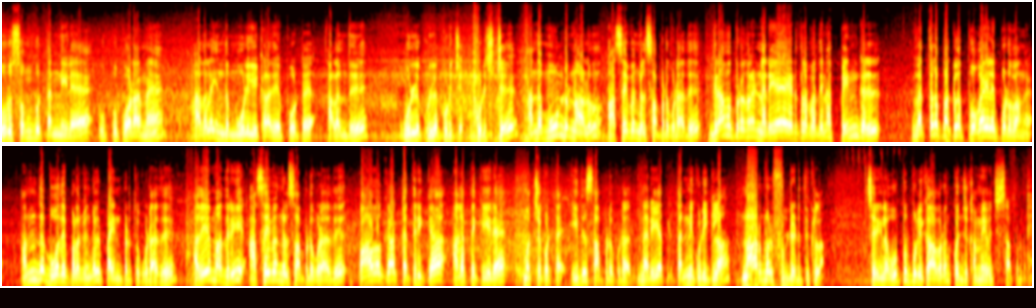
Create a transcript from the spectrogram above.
ஒரு சொம்பு தண்ணியில் உப்பு போடாமல் அதில் இந்த மூலிகை கலவையை போட்டு கலந்து உள்ளுக்குள்ளே குடிச்சு குடிச்சிட்டு அந்த மூன்று நாளும் அசைவங்கள் சாப்பிடக்கூடாது. கிராமப்புறங்களில் நிறைய இடத்துல பார்த்தீங்கன்னா பெண்கள் வெத்தலை பாக்கில் புகையிலை போடுவாங்க. அந்த போதை பழக்கங்கள் பயன்படுத்தக்கூடாது. அதே மாதிரி அசைவங்கள் சாப்பிடக்கூடாது. பாவக்காய் கத்திரிக்காய் அகத்தக்கீரை மொச்சக்கொட்டை இது சாப்பிடக்கூடாது. நிறைய தண்ணி குடிக்கலாம். நார்மல் ஃபுட் எடுத்துக்கலாம். சரிங்களா? உப்பு புளி காவரம் கொஞ்சம் கம்மியாக வச்சு சாப்பிடணும்.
